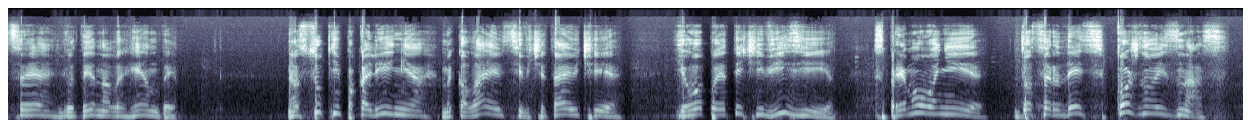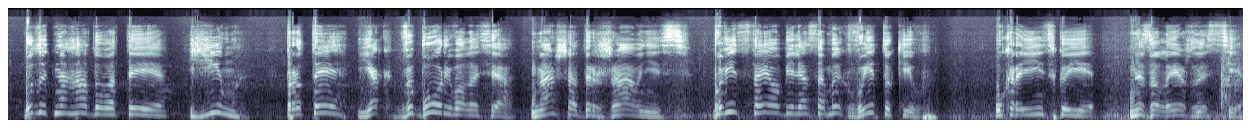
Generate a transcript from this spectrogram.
Це людина легенди. Наступні покоління миколаївців, читаючи його поетичні візії, спрямовані до сердець кожного із нас, будуть нагадувати їм про те, як виборювалася наша державність. Бо він стояв біля самих витоків української незалежності.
